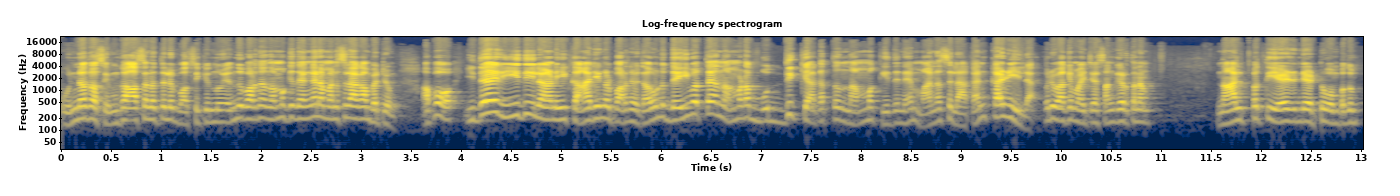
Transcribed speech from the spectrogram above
ഉന്നത സിംഹാസനത്തിലും വസിക്കുന്നു എന്ന് പറഞ്ഞാൽ നമുക്കിത് എങ്ങനെ മനസ്സിലാക്കാൻ പറ്റും? അപ്പോൾ ഇതേ രീതിയിലാണ് ഈ കാര്യങ്ങൾ പറഞ്ഞു വെച്ചത്. അതുകൊണ്ട് ദൈവത്തെ നമ്മുടെ ബുദ്ധിക്കകത്ത് നമുക്കിതിനെ മനസ്സിലാക്കാൻ കഴിയില്ല. ഒരു വാക്യം വായിച്ചേ സങ്കീർത്തനം നാൽപ്പത്തി ഏഴിന്റെ എട്ടും ഒമ്പതും.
